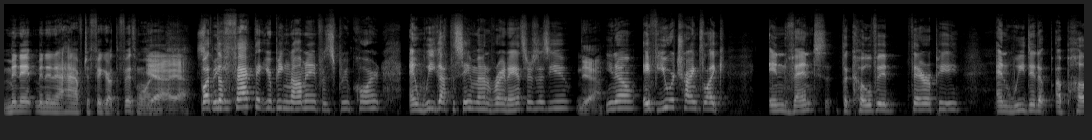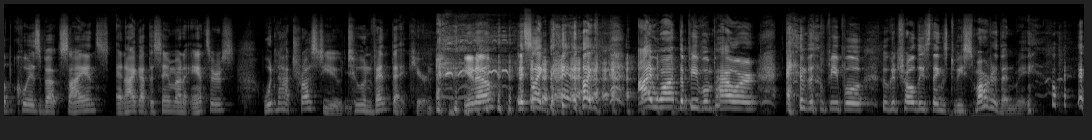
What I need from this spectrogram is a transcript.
minute, minute and a half to figure out the fifth one. Yeah, yeah, But the fact that you're being nominated for the Supreme Court and we got the same amount of right answers as you, yeah. You know, if you were trying to like invent the COVID therapy and we did a, a pub quiz about science and I got the same amount of answers, would not trust you to invent that cure. You know? it's like like I want the people in power and the people who control these things to be smarter than me.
